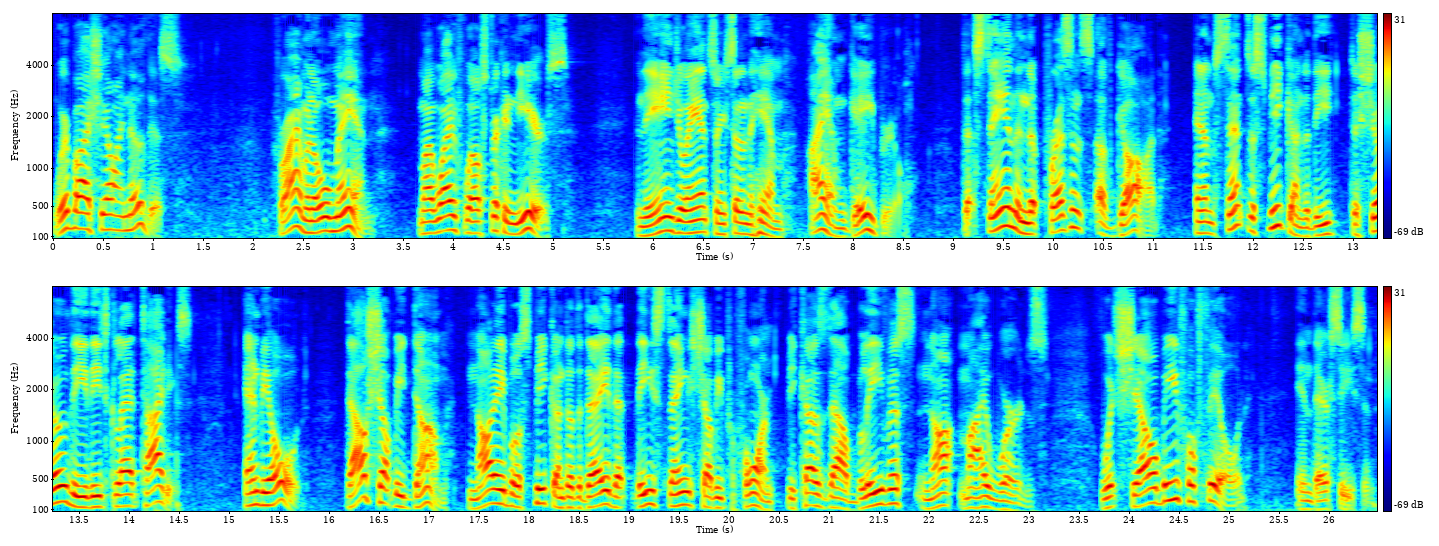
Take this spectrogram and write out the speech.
Whereby shall I know this? For I am an old man, my wife well stricken in years. And the angel answering said unto him, I am Gabriel, that stand in the presence of God, and am sent to speak unto thee, to show thee these glad tidings. And behold, thou shalt be dumb, not able to speak unto the day that these things shall be performed, because thou believest not my words, which shall be fulfilled in their season.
